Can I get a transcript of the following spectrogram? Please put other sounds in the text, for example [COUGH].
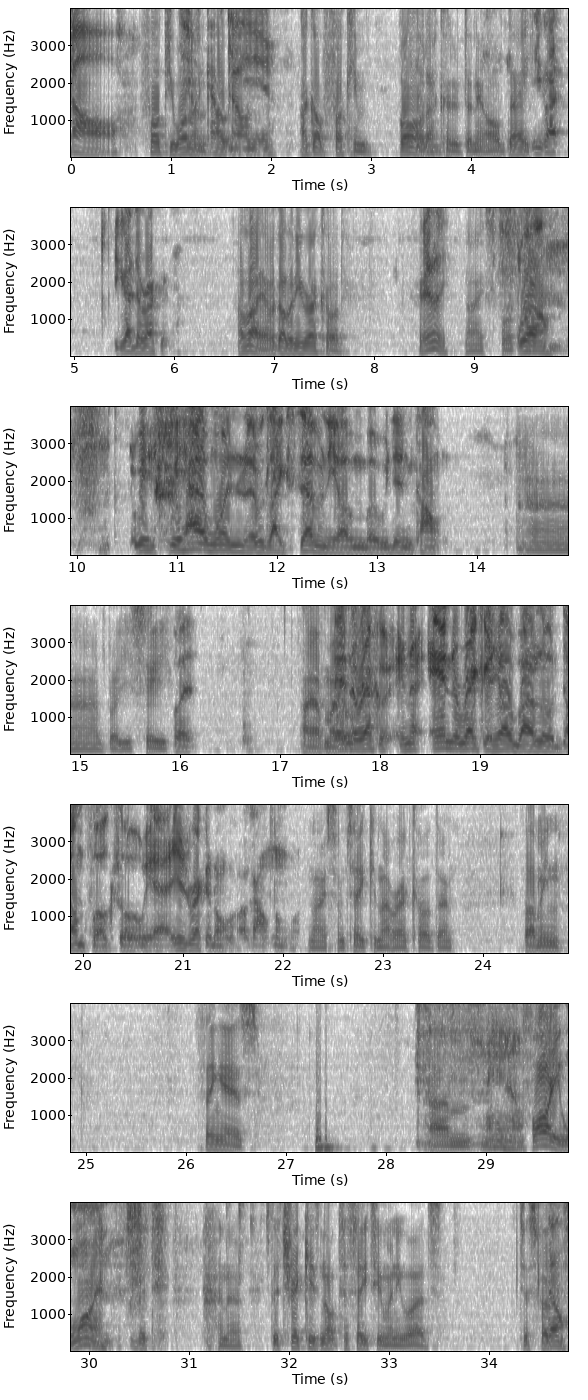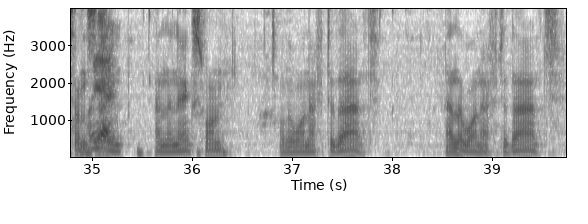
Oh. 41 and Should've I. Yeah, I got fucking bored. I could have done it all day. you got, you got the record. Have I? Have I got the new record? Really? Nice. 40. Well, we we had one that was like seventy of them, but we didn't count. Uh, but you see, But I have my. and the record, and the, and the record held by a little dumb fuck. So yeah, his record don't count no more. Nice. I'm taking that record then. But I mean, thing is, um, Man, forty one. the t- [LAUGHS] I know the trick is not to say too many words. Just focus No, on oh, yeah. saying, and the next one, or the one after that, and the one after that,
